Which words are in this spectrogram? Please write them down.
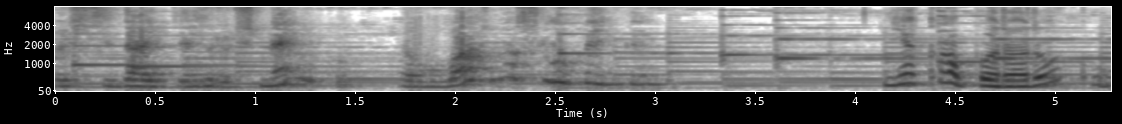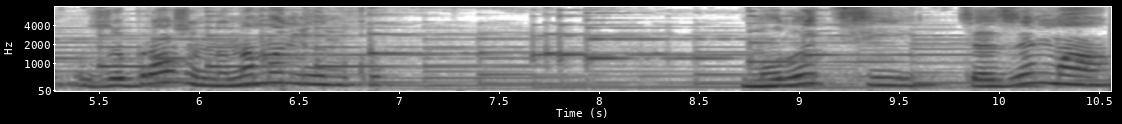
Тож сідайте зручненько та уважно слухайте. Яка пора року зображена на малюнку? Молодці, це зима.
